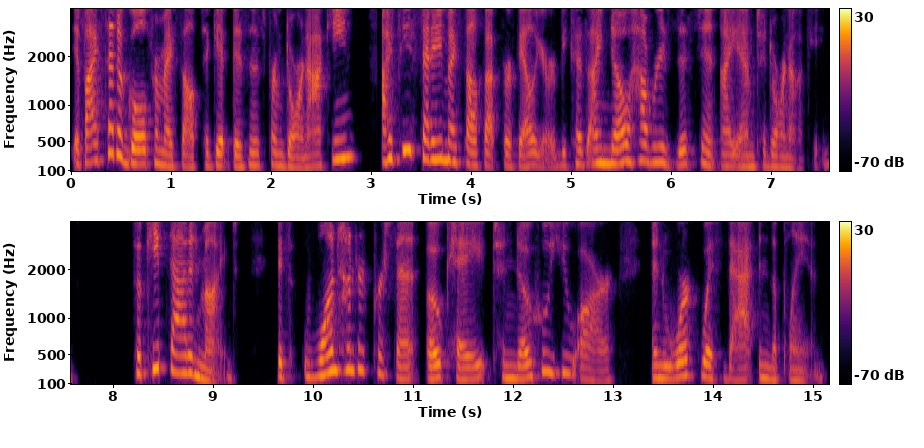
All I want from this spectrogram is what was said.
If I set a goal for myself to get business from door knocking, I'd be setting myself up for failure because I know how resistant I am to door knocking. So keep that in mind. It's 100% okay to know who you are and work with that in the plan.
